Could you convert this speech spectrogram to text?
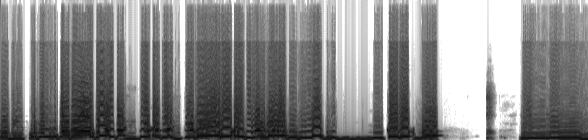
تزغ قلوبنا بعد إذ هديتنا وهب لنا من لدنك رحمة إنك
